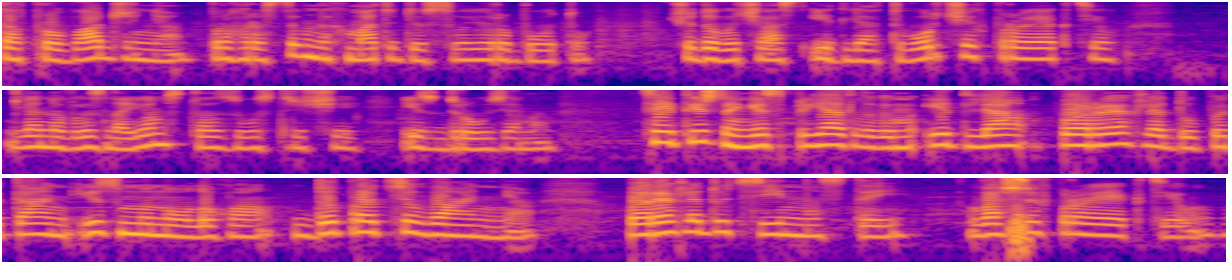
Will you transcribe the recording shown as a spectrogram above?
та впровадження прогресивних методів свою роботу. Чудовий час і для творчих проєктів, для нових знайомств та зустрічей із друзями. Цей тиждень є сприятливим і для перегляду питань із минулого, допрацювання, перегляду цінностей, ваших проєктів,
